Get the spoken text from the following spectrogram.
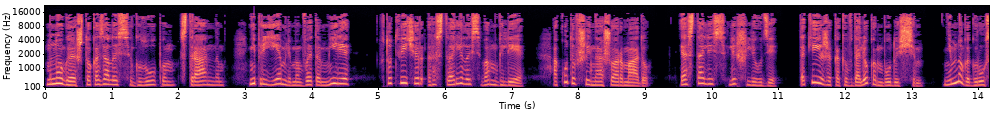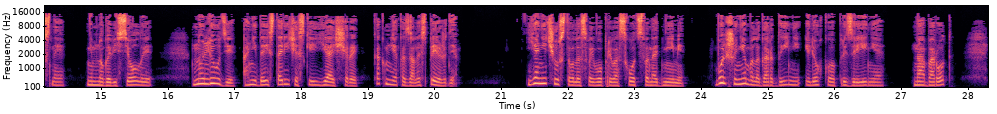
Многое, что казалось глупым, странным, неприемлемым в этом мире, в тот вечер растворилось во мгле, окутавшей нашу армаду, и остались лишь люди, такие же, как и в далеком будущем, немного грустные, немного веселые, но люди, не доисторические ящеры, как мне казалось прежде. Я не чувствовала своего превосходства над ними. Больше не было гордыни и легкого презрения. Наоборот,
